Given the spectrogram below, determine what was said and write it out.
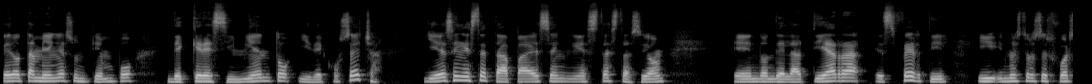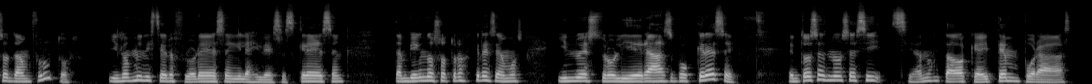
pero también es un tiempo de crecimiento y de cosecha. Y es en esta etapa, es en esta estación en donde la tierra es fértil y nuestros esfuerzos dan frutos y los ministerios florecen y las iglesias crecen. También nosotros crecemos y nuestro liderazgo crece. Entonces no sé si se han notado que hay temporadas,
